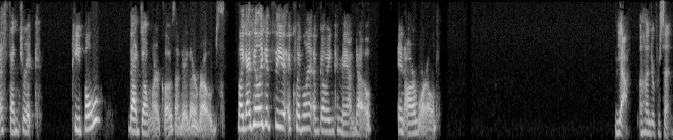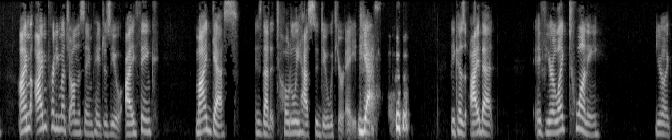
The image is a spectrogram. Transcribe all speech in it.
eccentric people that don't wear clothes under their robes. Like I feel like it's the equivalent of going commando in our world. Yeah, a hundred percent. I'm I'm pretty much on the same page as you. I think my guess is that it totally has to do with your age. Yes. Because I bet if you're like 20, you're like,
